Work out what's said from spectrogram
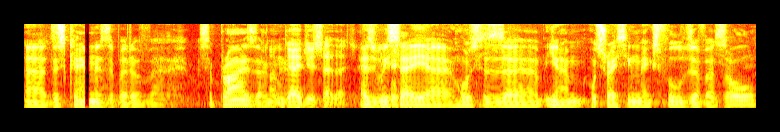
Uh, this came as a bit of a surprise. I'm glad you say that. As we say, uh, horses, uh, you know, horse racing makes fools of us all.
